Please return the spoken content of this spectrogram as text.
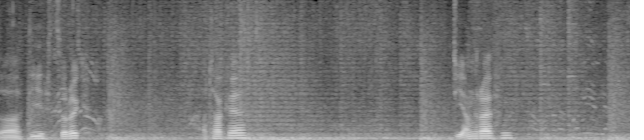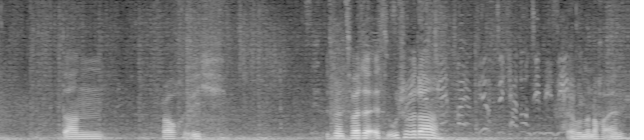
So, die zurück. Attacke. Die angreifen. Dann brauche ich. Ist mein zweiter SU schon wieder? Da holen wir noch einen.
